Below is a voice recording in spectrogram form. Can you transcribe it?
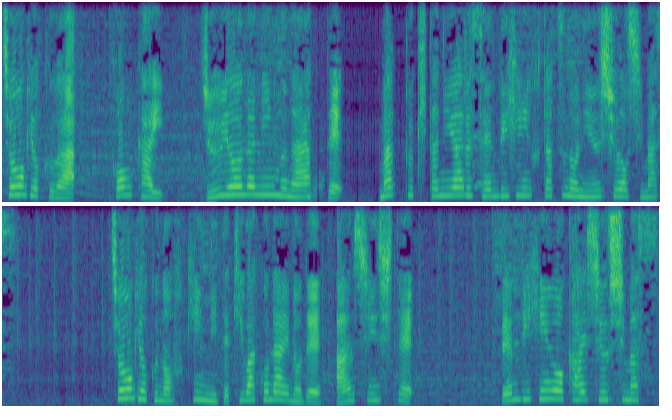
超玉は、今回、重要な任務があって、マップ北にある戦利品2つの入手をします。超玉の付近に敵は来ないので安心して、戦利品を回収します。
